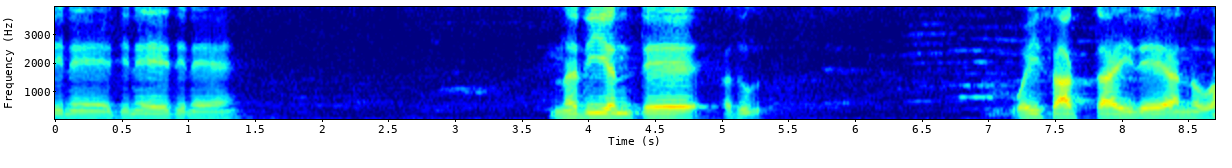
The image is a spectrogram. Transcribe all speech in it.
ದಿನೇ ದಿನೇ ದಿನೇ ನದಿಯಂತೆ ಅದು ವಯಸ್ಸಾಗ್ತಾ ಇದೆ ಅನ್ನುವ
